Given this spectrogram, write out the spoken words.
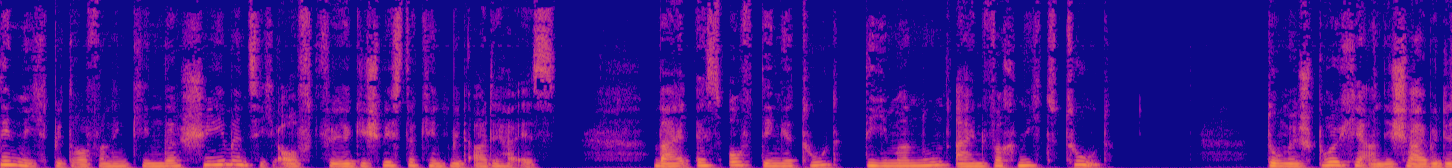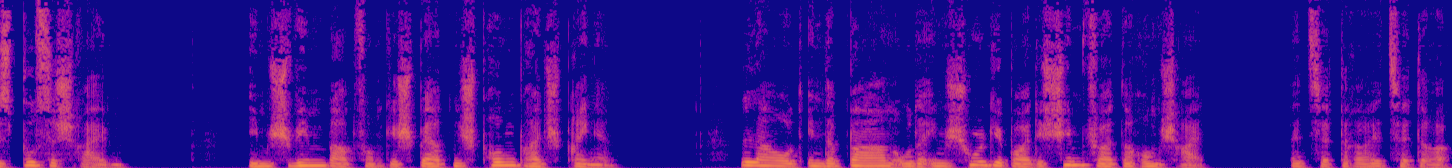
Die nicht betroffenen Kinder schämen sich oft für ihr Geschwisterkind mit ADHS, weil es oft Dinge tut, die man nun einfach nicht tut. Dumme Sprüche an die Scheibe des Busses schreiben, im Schwimmbad vom gesperrten Sprungbrett springen, laut in der Bahn oder im Schulgebäude Schimpfwörter rumschreien, etc. etc.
